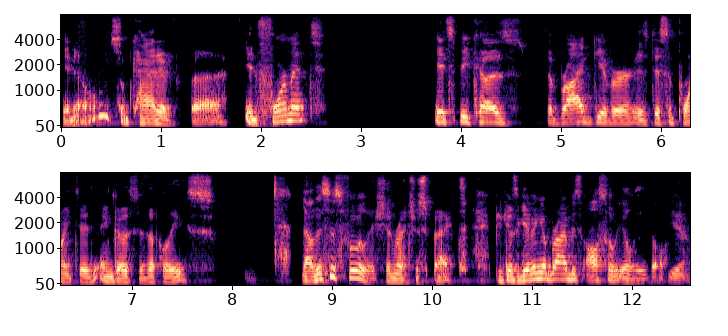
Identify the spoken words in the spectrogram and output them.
you know some kind of uh, informant. It's because the bribe giver is disappointed and goes to the police. Now, this is foolish in retrospect because giving a bribe is also illegal. Yeah.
